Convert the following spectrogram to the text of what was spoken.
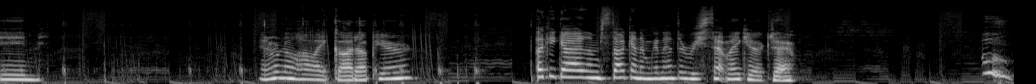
Um, I don't know how I got up here. Okay, guys, I'm stuck and I'm gonna have to reset my character. Ooh.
